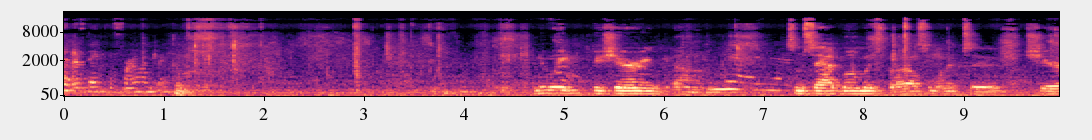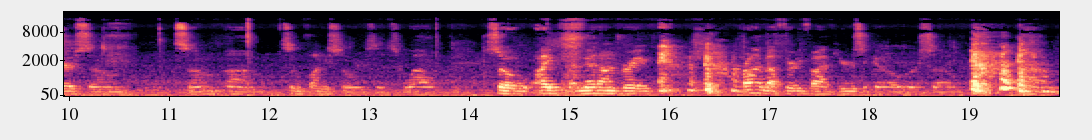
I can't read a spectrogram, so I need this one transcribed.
And I'm thankful for Andre. I knew we'd be sharing um, some sad moments, but I also wanted to share some some um, some funny stories as well. So I, I met Andre probably about 35 years ago or so. Um,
